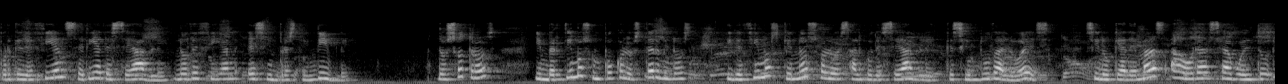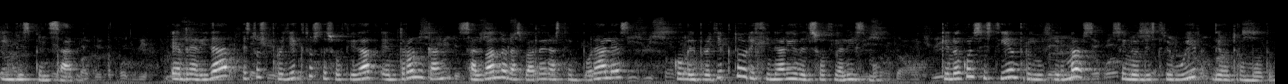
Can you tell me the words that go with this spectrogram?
porque decían sería deseable, no decían es imprescindible. Nosotros Invertimos un poco los términos y decimos que no solo es algo deseable, que sin duda lo es, sino que además ahora se ha vuelto indispensable. En realidad, estos proyectos de sociedad entroncan, salvando las barreras temporales, con el proyecto originario del socialismo, que no consistía en producir más, sino en distribuir de otro modo.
